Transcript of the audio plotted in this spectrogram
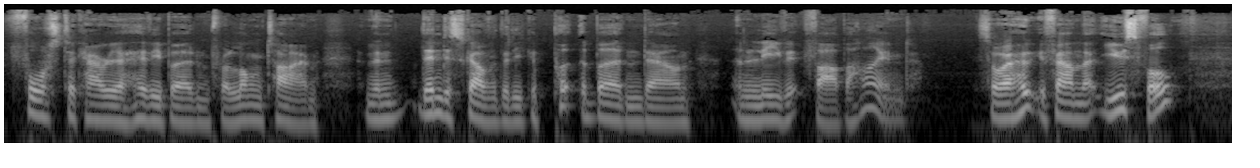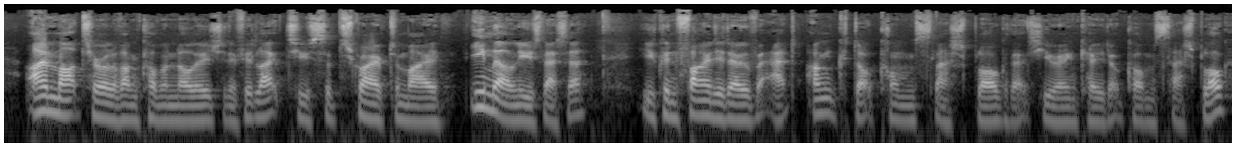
forced to carry a heavy burden for a long time and then, then discovered that he could put the burden down and leave it far behind. So I hope you found that useful. I'm Mark Tyrrell of Uncommon Knowledge, and if you'd like to subscribe to my email newsletter, you can find it over at unk.com slash blog. That's unk.com slash blog.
